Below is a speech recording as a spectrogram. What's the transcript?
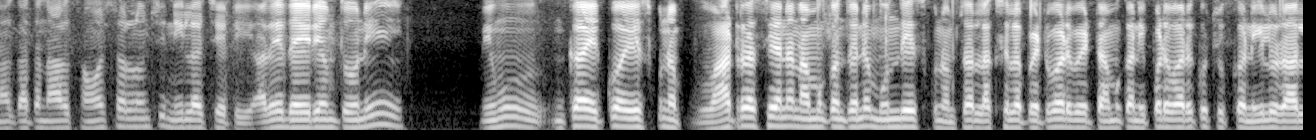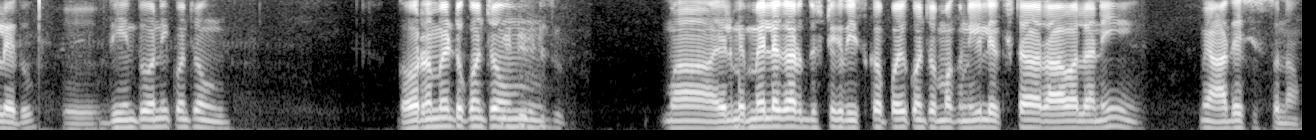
నాకు గత నాలుగు సంవత్సరాల నుంచి నీళ్ళు వచ్చేటి అదే ధైర్యంతో మేము ఇంకా ఎక్కువ వేసుకున్నాం వాటర్ వస్తే అన్న నమ్మకంతోనే ముందు వేసుకున్నాం సార్. లక్షల పెట్టుబడి పెట్టాము కానీ ఇప్పటి వరకు చుక్క నీళ్ళు రాలేదు. దీంతో కొంచెం గవర్నమెంట్ కొంచెం మా ఎమ్మెల్యే గారి దృష్టికి తీసుకుపోయి కొంచెం మాకు నీళ్ళు ఎక్స్ట్రా రావాలని మేము ఆదేశిస్తున్నాం.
